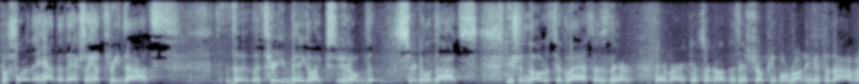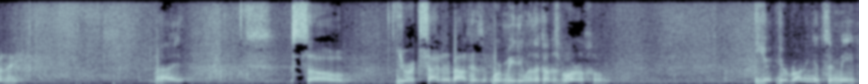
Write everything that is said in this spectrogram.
Before they had that, they actually had three dots, the, the three big like you know circular dots. You should notice the glasses there. They're very concerned about this issue of people running into davening, right? So you're excited about his. We're meeting with the Kodesh Baruch Hu. You're running it to meet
